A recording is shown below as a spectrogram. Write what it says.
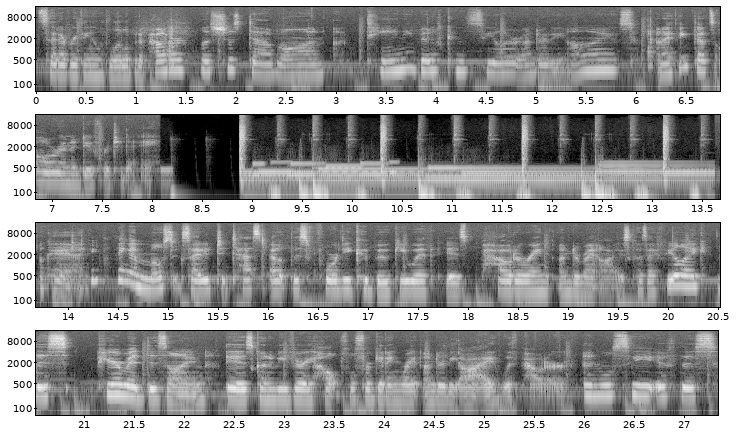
set everything with a little bit of powder. Let's just dab on a teeny bit of concealer under the eyes. And I think that's all we're gonna do for today. Okay, I think thing I'm most excited to test out this 4D Kabuki with is powdering under my eyes because I feel like this pyramid design is going to be very helpful for getting right under the eye with powder. And we'll see if this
